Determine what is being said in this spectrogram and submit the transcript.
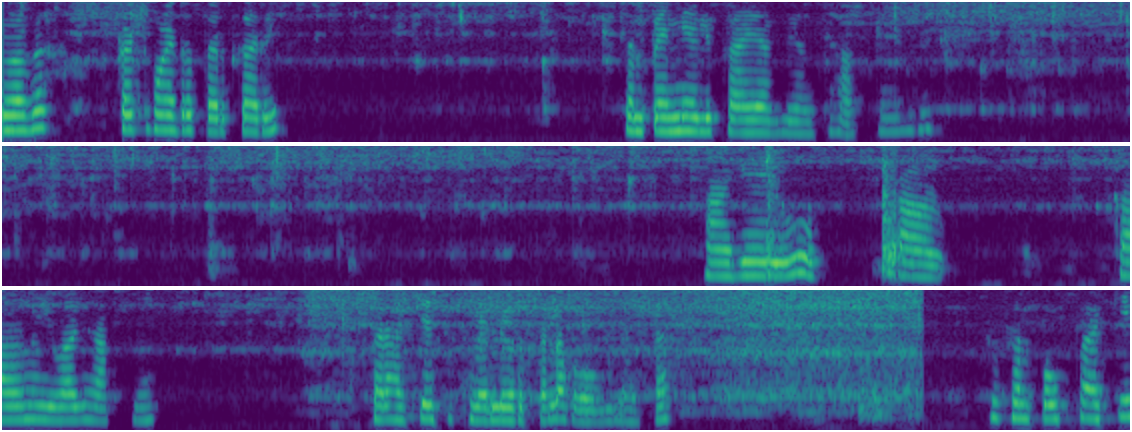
ಇವಾಗ ಕಟ್ ಮಾಡಿರೋ ತರಕಾರಿ ಸ್ವಲ್ಪ ಎಣ್ಣೆಯಲ್ಲಿ ಫ್ರೈ ಆಗಲಿ ಅಂತ ಹಾಕ್ತಾ ಇದ್ದೀನಿ. ಹಾಗೆ ಇವು ಕಾಳು. ಕಾಳನ್ನು ಇವಾಗ ಹಾಕ್ತೀನಿ. ಥರ ಹಸಿ ಹಸಿ ಸ್ಮೆಲ್ ಇರುತ್ತಲ್ಲ, ಹೋಗಲಿ ಅಂತ. ಸ್ವಲ್ಪ ಉಪ್ಪು ಹಾಕಿ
